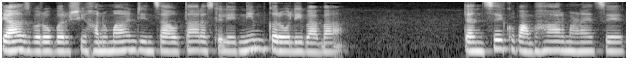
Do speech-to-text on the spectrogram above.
त्याचबरोबर श्री हनुमानजींचा अवतार असलेले निम करोली बाबा त्यांचे खूप आभार मानायचे.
